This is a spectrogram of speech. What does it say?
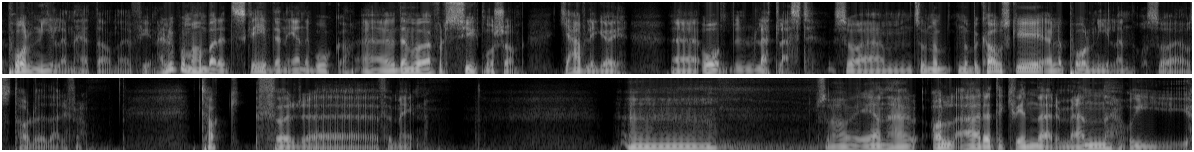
Paul Neelan heter han fyren. Jeg lurer på om han bare skrev den ene boka. Uh, den var i hvert fall sykt morsom. Jævlig gøy. Uh, og lettlest. Så, um, så Nobukowski eller Paul Neelan, og og så, tar du det derifra. Takk for, for mailen. Så har vi en her. All ære til kvinner, men Oi.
